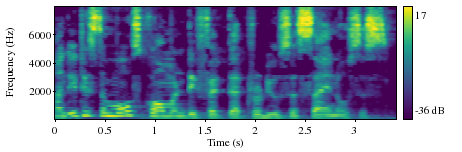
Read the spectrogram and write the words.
and it is the most common defect that produces cyanosis.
